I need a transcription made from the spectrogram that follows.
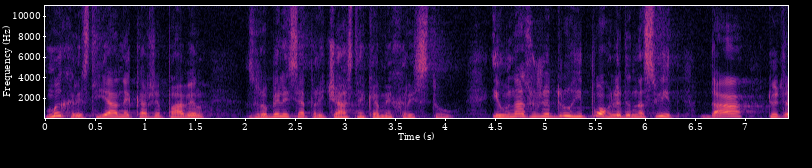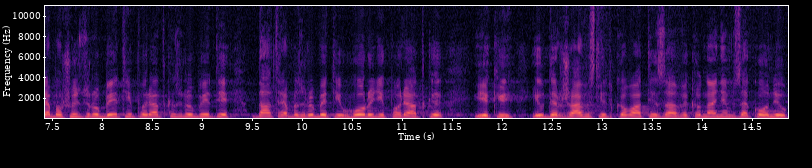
Ми, християни, каже Павел, зробилися причасниками Христу. І у нас вже другі погляди на світ. Да, тут треба щось зробити, порядки зробити, да, треба зробити і в городі порядки, і, і в державі слідкувати за виконанням законів.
